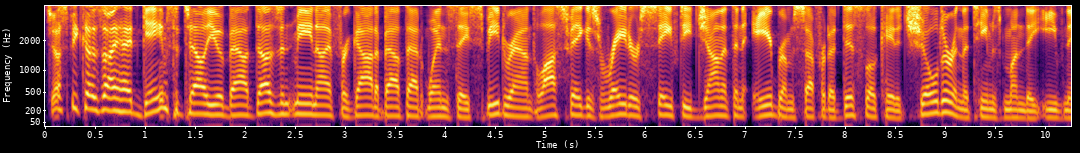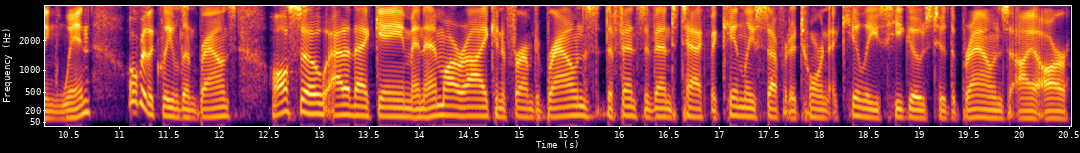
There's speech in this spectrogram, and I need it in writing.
Just because I had games to tell you about doesn't mean I forgot about that Wednesday speed round. Las Vegas Raiders safety Jonathan Abrams suffered a dislocated shoulder in the team's Monday evening win over the Cleveland Browns. Also out of that game, an MRI confirmed Browns defensive end Takk McKinley suffered a torn Achilles. He goes to the Browns IR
